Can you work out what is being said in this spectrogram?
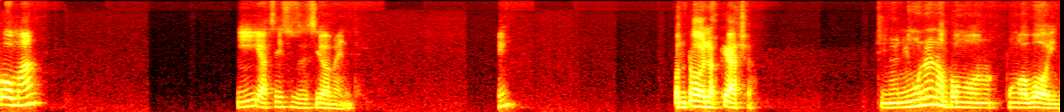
coma, y así sucesivamente. Con todos los que haya. Si no ninguno, no pongo, pongo void.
